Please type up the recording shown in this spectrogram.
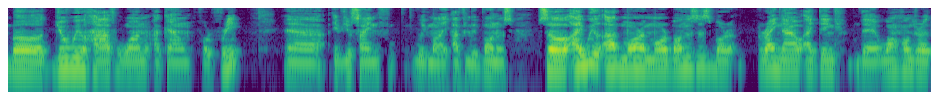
But you will have one account for free uh, if you sign with my affiliate bonus. So I will add more and more bonuses, but right now I think the 100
